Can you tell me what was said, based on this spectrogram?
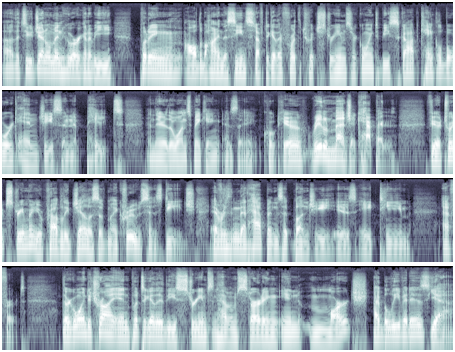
Uh, the two gentlemen who are going to be putting all the behind the scenes stuff together for the Twitch streams are going to be Scott Kankelborg and Jason Pate. And they're the ones making, as they quote here, real magic happen. If you're a Twitch streamer, you're probably jealous of my crew, says Deej. Everything that happens at Bungie is a team effort. They're going to try and put together these streams and have them starting in March, I believe it is. Yeah.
